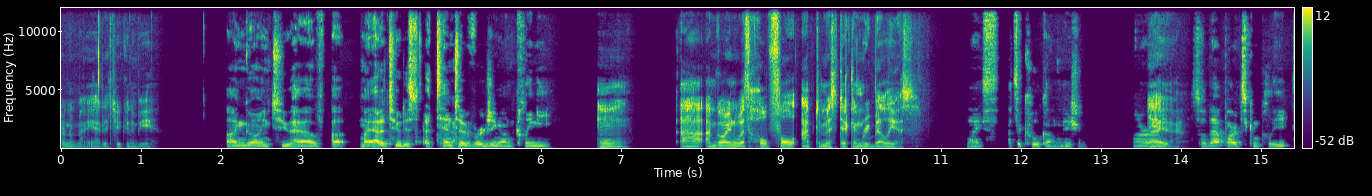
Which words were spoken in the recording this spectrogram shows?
what is my attitude going to be? I'm going to have uh, my attitude is attentive, verging on clingy. Mm. Uh, I'm going with hopeful, optimistic, and rebellious. Nice. That's a cool combination. All right. Yeah. So that part's complete.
